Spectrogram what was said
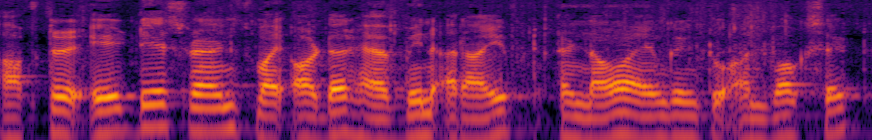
after 8 days friends my order have been arrived and now I am going to unbox it.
